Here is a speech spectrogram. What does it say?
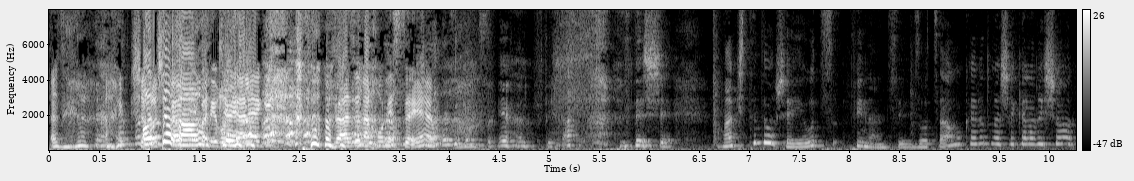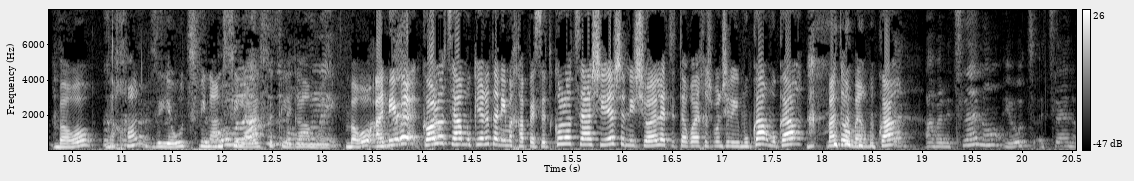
עוד דבר, פעמים אני רוצה כן. להגיד, ואז אנחנו נסיים. זה ש... רק שתדעו שייעוץ פיננסי זו הוצאה מוכרת מהשקל הראשון. ברור. נכון, זה ייעוץ פיננסי לעסק לגמרי. ברור, אני, כל הוצאה מוכרת אני מחפשת, כל הוצאה שיש אני שואלת את הרואה חשבון שלי, מוכר, מוכר? מה אתה אומר, מוכר? אבל אצלנו, ייעוץ, אצלנו,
